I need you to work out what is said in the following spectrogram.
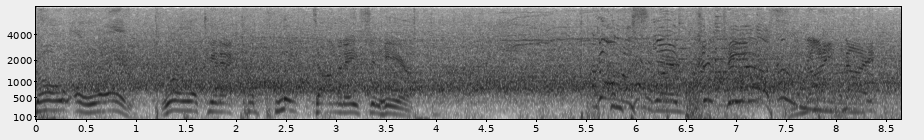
go away. We're looking at complete domination here. Gonna slam GTS! Night, night.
